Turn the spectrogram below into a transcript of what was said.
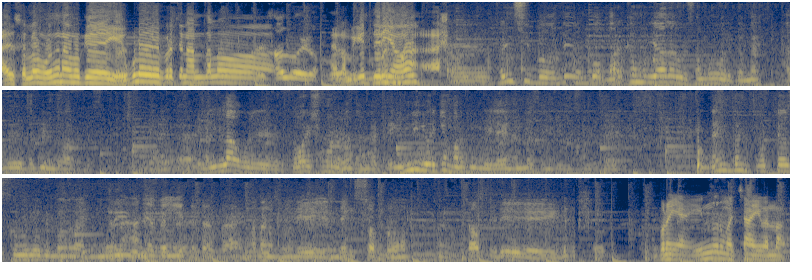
அது சொல்லும் போது நமக்கு எவ்வளவு பிரச்சனை இருந்தாலும் சால்வ் ஆயிடும். அது நமக்கே தெரியும். ஃப்ரெண்ட்ஷிப் வந்து ரொம்ப மறக்க முடியாத ஒரு சம்பவம் இருக்குங்க அதை பத்தி இந்த வார்த்தை. நல்லா ஒரு சுவாரஸ்யமா நடந்த மேட்ரு இன்னைக்கு வரைக்கும் மறக்க முடியல என் நண்பர் செஞ்சது நண்பன் சூழல் அந்த மாதிரி வெளியே நாங்கள் வந்து நெக்ஸ்ட் சாப்பிட்டோம் சாப்பிட்டுட்டு இது அப்புறம் இன்னொரு மச்சான் இவன் தான்.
